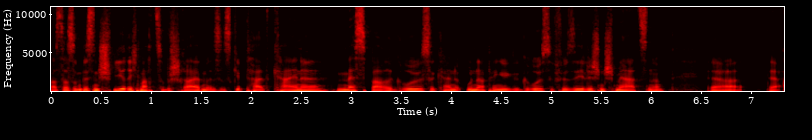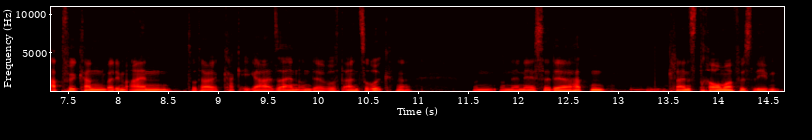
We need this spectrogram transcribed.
was das so ein bisschen schwierig macht zu beschreiben, ist, es gibt halt keine messbare Größe, keine unabhängige Größe für seelischen Schmerz. Ne? Der, der Apfel kann bei dem einen total kackegal sein und der wirft einen zurück. Ne? Und, und der nächste, der hat ein kleines Trauma fürs Leben.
